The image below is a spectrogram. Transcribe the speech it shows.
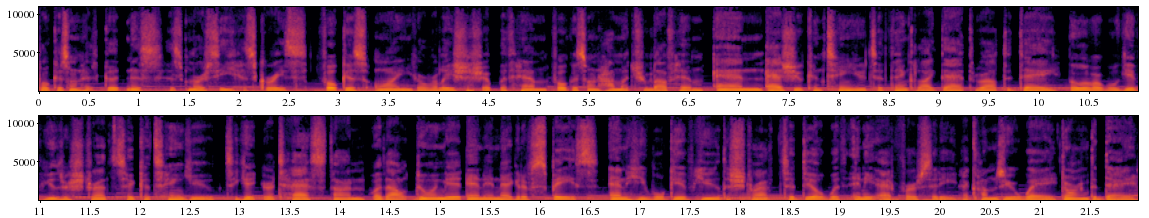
focus on His goodness, His mercy, His grace. Focus on your relationship with Him, focus on how much you love Him. And as you continue to think like that throughout the day, the Lord will give you the strength to continue to get your tasks done without doing it in a negative space. And He will give you the strength to deal with any adversity that comes your way during the day.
